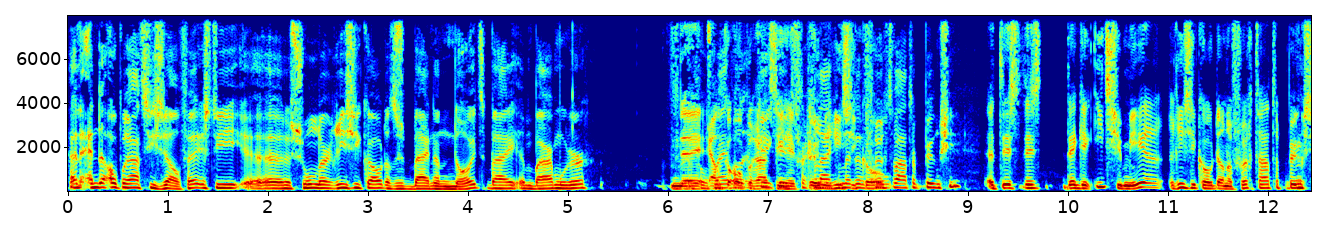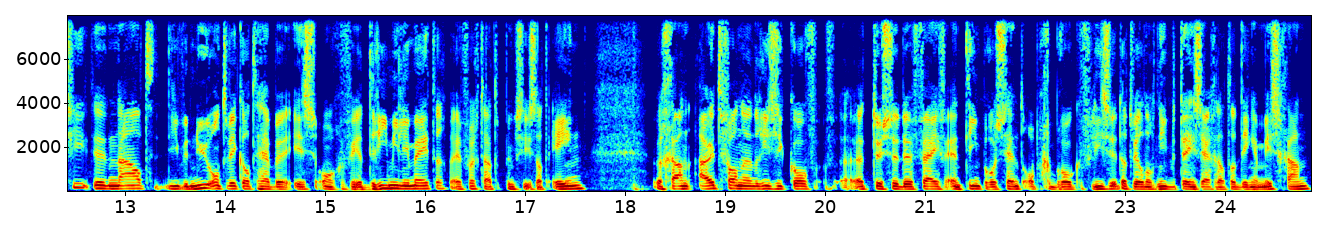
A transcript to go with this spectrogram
En, en de operatie zelf, hè, is die eh, zonder risico? Dat is bijna nooit bij een baarmoeder. Nee, elke mij- operatie kun je heeft een vergelijken met risico. een vruchtwaterpunctie? Het is, het is denk ik ietsje meer risico dan een vruchtwaterpunctie. De naald die we nu ontwikkeld hebben is ongeveer 3 mm. Bij een vruchtwaterpunctie is dat 1. We gaan uit van een risico eh, tussen de 5 en 10 procent op gebroken vliezen. Dat wil nog niet meteen zeggen dat er dingen misgaan.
